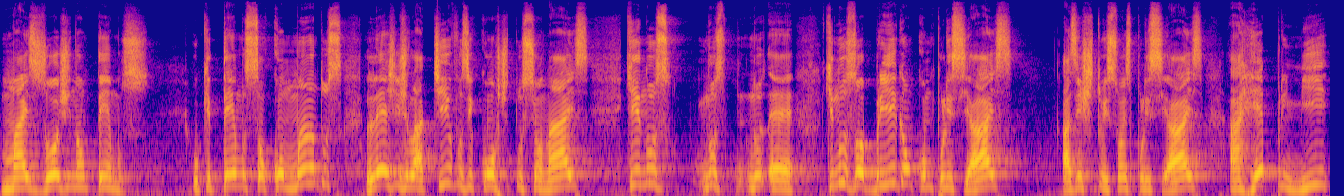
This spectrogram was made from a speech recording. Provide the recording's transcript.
mas hoje não temos. O que temos são comandos legislativos e constitucionais que nos, nos, é, que nos obrigam, como policiais, as instituições policiais, a reprimir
